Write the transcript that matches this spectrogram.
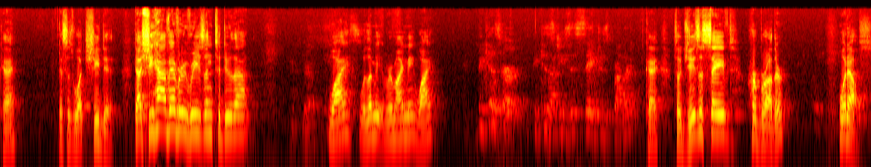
Okay? This is what she did. Does she have every reason to do that? Yes. Why? Well, let me remind me why. Because her, because Jesus saved his brother. Okay, so Jesus saved her brother. What else?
